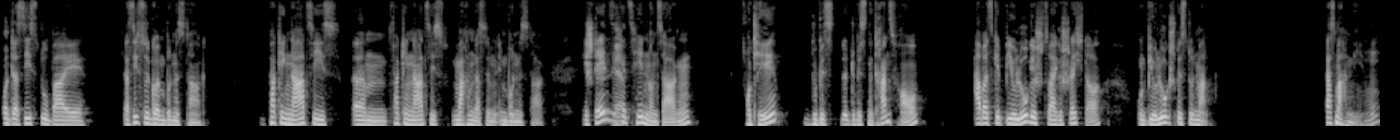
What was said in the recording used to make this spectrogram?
und das siehst du bei, das siehst du sogar im Bundestag. Fucking Nazis, ähm, fucking Nazis machen das im, im Bundestag. Die stellen sich Ja. jetzt hin und sagen, okay, du bist, du bist eine Transfrau, aber es gibt biologisch zwei Geschlechter und biologisch bist du ein Mann. Das machen die. Mhm.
